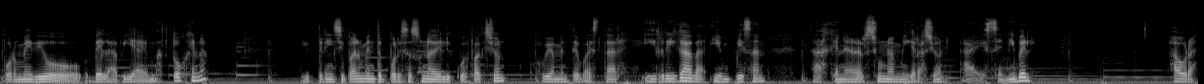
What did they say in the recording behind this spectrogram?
por medio de la vía hematógena y principalmente por esa zona de licuefacción obviamente va a estar irrigada y empiezan a generarse una migración a ese nivel. Ahora,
